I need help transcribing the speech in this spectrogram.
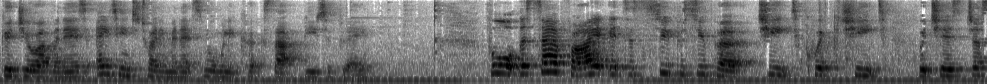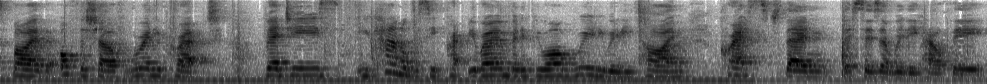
good your oven is. 18 to 20 minutes normally cooks that beautifully. For the stir fry, it's a super, super cheat, quick cheat, which is just buy the off the shelf, ready prepped veggies. You can obviously prep your own, but if you are really, really time pressed, then this is a really healthy,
